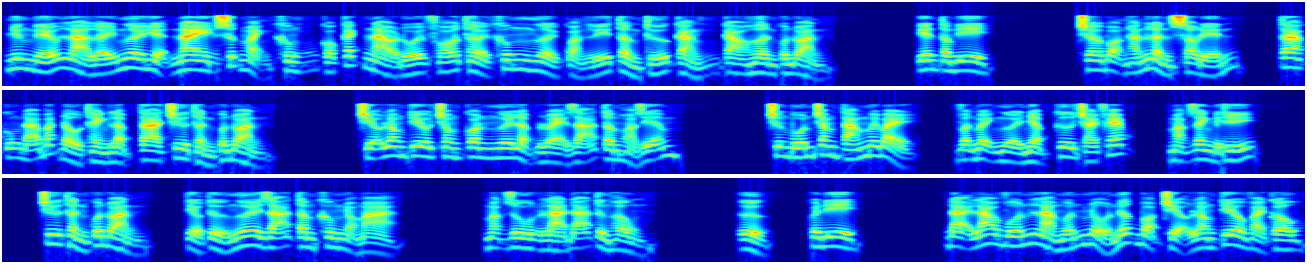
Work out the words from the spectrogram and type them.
nhưng nếu là lấy ngươi hiện nay sức mạnh không có cách nào đối phó thời không người quản lý tầng thứ càng cao hơn quân đoàn. Yên tâm đi. Chờ bọn hắn lần sau đến, ta cũng đã bắt đầu thành lập ta chư thần quân đoàn. Triệu Long Tiêu trong con ngươi lập lòe dã tâm hỏa diễm. Chương 487, vận mệnh người nhập cư trái phép, mặc danh địch ý. Chư thần quân đoàn, tiểu tử ngươi dã tâm không nhỏ mà. Mặc dù là đã từng hồng. Ừ, quên đi. Đại lao vốn là muốn nổ nước bọt Triệu Long Tiêu vài câu,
